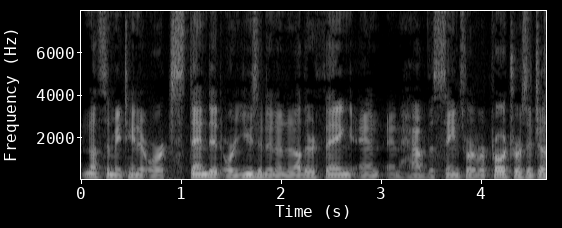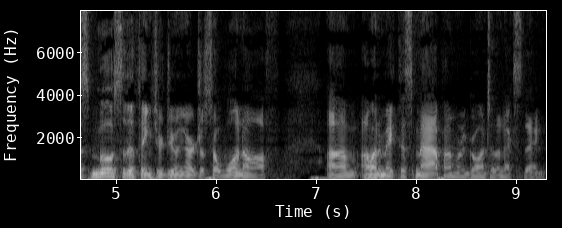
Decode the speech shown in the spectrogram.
not to maintain it or extend it or use it in another thing and, and have the same sort of approach? Or is it just most of the things you're doing are just a one off um, I want to make this map. I'm going to go on to the next thing.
